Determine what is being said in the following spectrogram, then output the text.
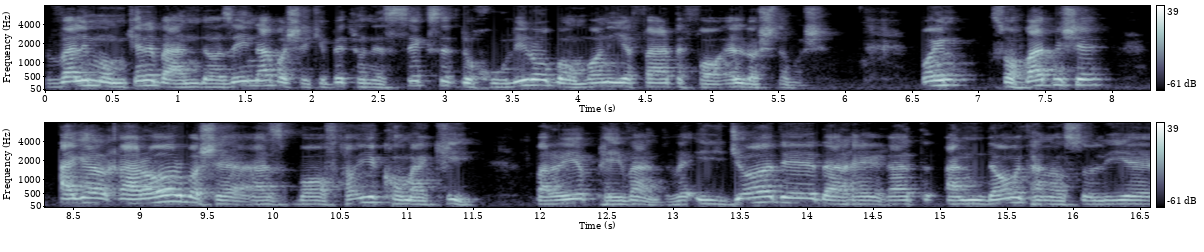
ولی ممکنه به اندازه ای نباشه که بتونه سکس دخولی رو به عنوان یه فرد فائل داشته باشه. با این صحبت میشه. اگر قرار باشه از بافت های کمکی برای پیوند و ایجاد در حقیقت اندام تناسلی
